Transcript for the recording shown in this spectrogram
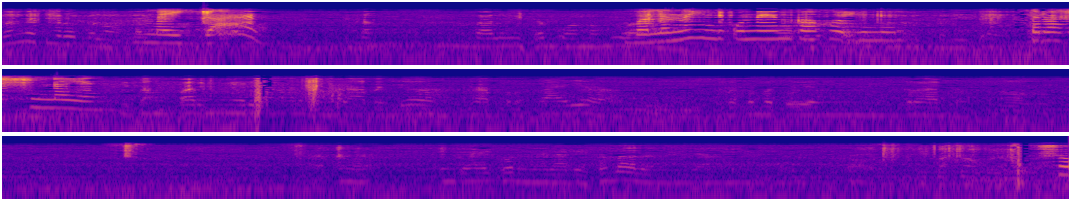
Pa lang. Oh my God! Isang balong isang buwan mabuhay. Bala na, hindi ko na yan kakainin. Trash na yan. Isang paring area na ano, malaban yun. Rapo tayo. Bato-bato yung. Oo. Enjoy ko rin nalagay sa bala. So,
